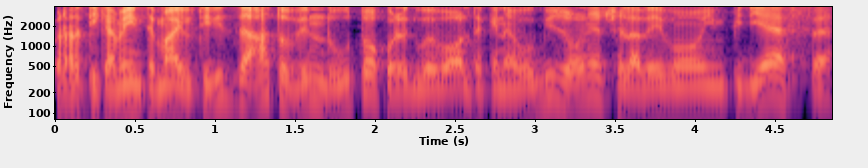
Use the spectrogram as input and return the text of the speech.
praticamente mai utilizzato, venduto, quelle due volte che ne avevo bisogno ce l'avevo in PDF,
